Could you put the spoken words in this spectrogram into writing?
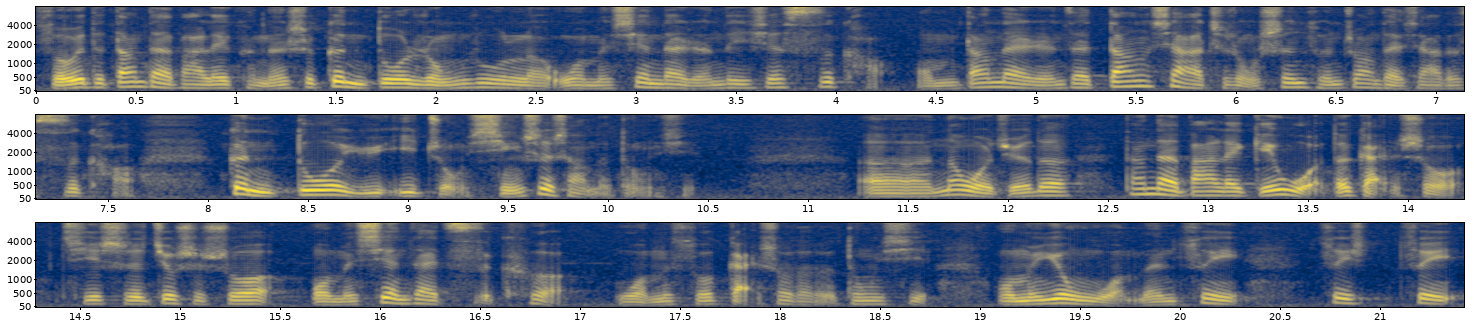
所谓的当代芭蕾可能是更多融入了我们现代人的一些思考。我们当代人在当下这种生存状态下的思考，更多于一种形式上的东西。呃，那我觉得当代芭蕾给我的感受，其实就是说我们现在此刻我们所感受到的东西，我们用我们最最最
